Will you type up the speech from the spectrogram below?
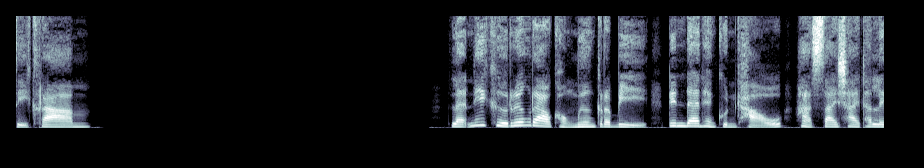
สีคราม และนี่คือเรื่องราวของเมืองกระบี่ ดินแดนแห่งขุนเขา หาดทรายชายทะเล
